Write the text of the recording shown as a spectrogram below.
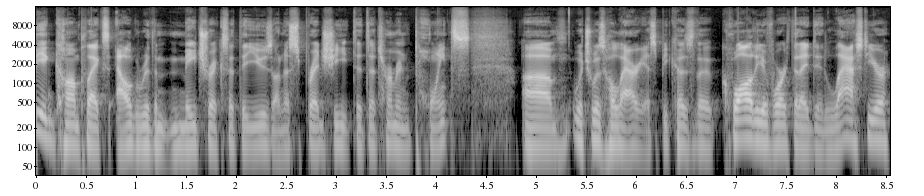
big complex algorithm matrix that they use on a spreadsheet to determine points, um, which was hilarious because the quality of work that I did last year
